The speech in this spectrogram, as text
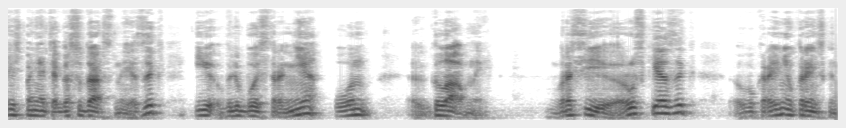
Есть понятие государственный язык, и в любой стране он главный. В России русский язык, в Украине украинский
